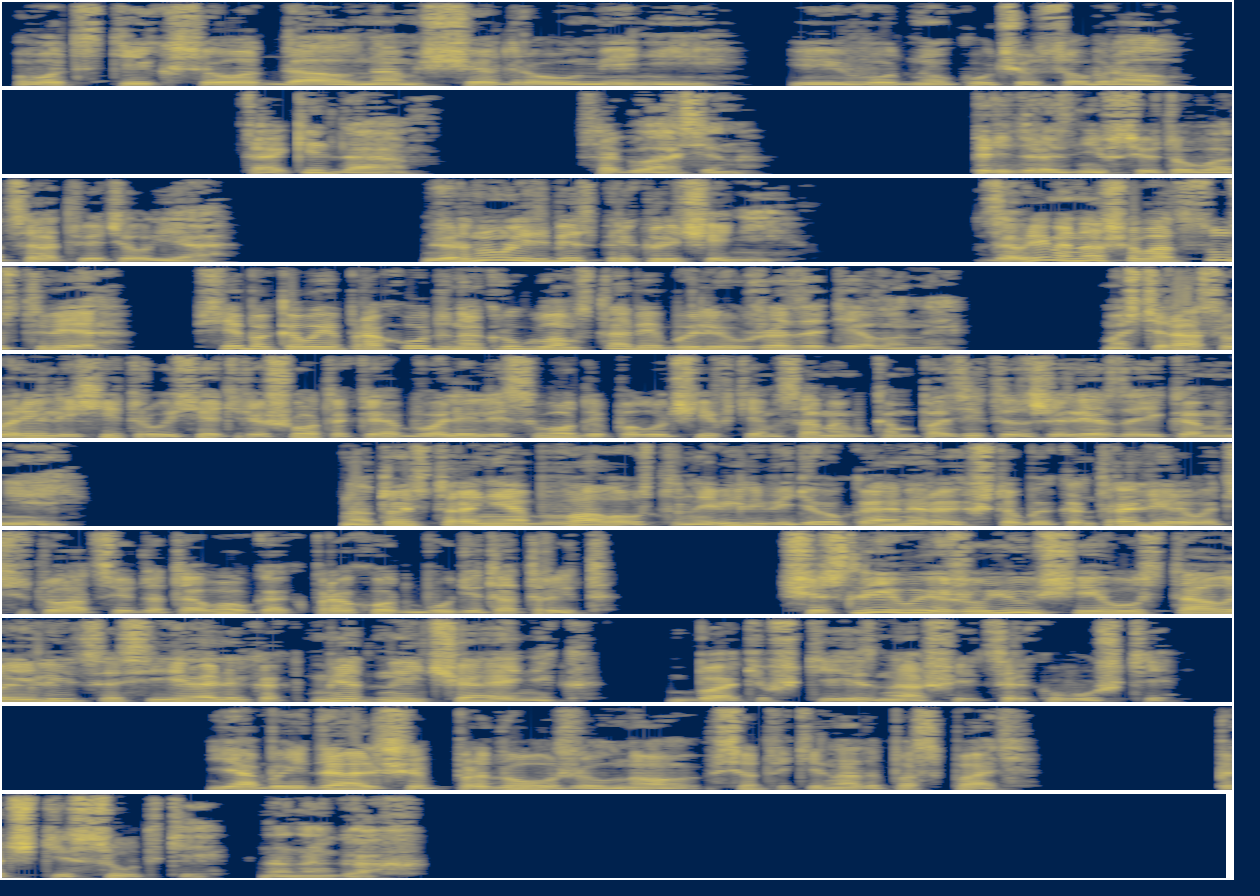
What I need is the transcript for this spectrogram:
Вот Стиксо отдал нам щедро умений и в одну кучу собрал. Так и да, согласен. Передразнив святого отца, ответил я. Вернулись без приключений. За время нашего отсутствия все боковые проходы на круглом стабе были уже заделаны. Мастера сварили хитрую сеть решеток и обвалили своды, получив тем самым композит из железа и камней. На той стороне обвала установили видеокамеры, чтобы контролировать ситуацию до того, как проход будет отрыт. Счастливые, жующие, усталые лица сияли, как медный чайник, батюшки из нашей церквушки. Я бы и дальше продолжил, но все-таки надо поспать. Почти сутки на ногах.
